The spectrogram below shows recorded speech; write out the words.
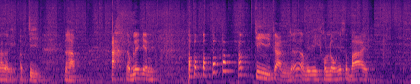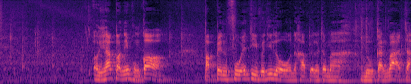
มากกว่าเกมพับจีนะครับอะเรามาเล่นเกมพับพับพับพับพับพับจีกันเออไม่มีคนลงนี่สบายโอเคครับ ตอนนี้ผมก็ปรับเป็น Full HD Very Low นะครับ เดี๋ยวเราจะมาดูกันว่าจะ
